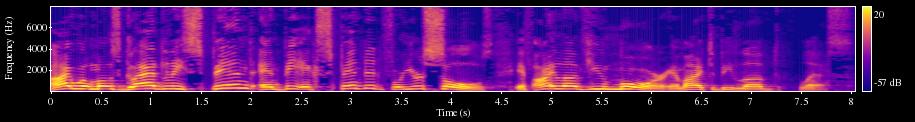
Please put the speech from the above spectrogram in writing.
I will most gladly spend and be expended for your souls. If I love you more, am I to be loved less?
